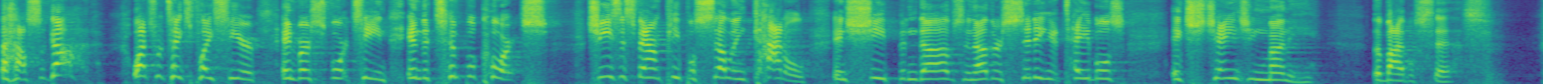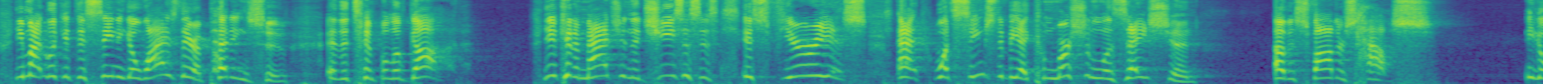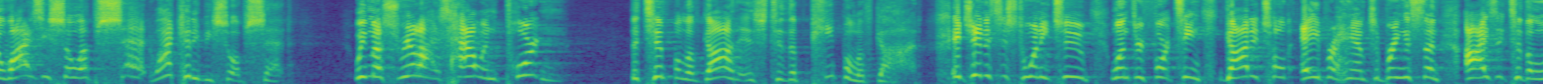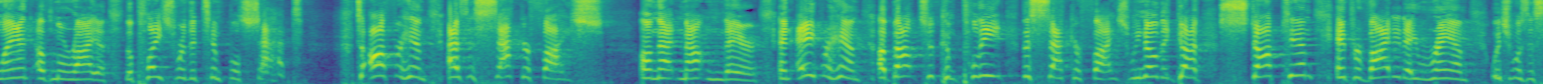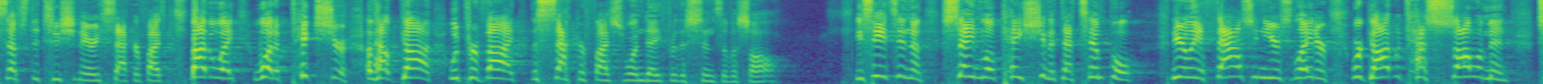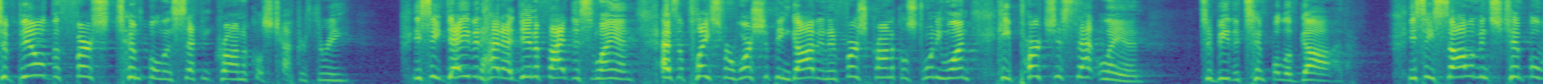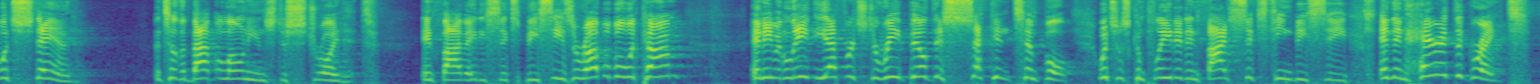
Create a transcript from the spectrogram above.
the house of God. Watch what takes place here in verse 14. In the temple courts, Jesus found people selling cattle and sheep and doves and others sitting at tables exchanging money, the Bible says. You might look at this scene and go, why is there a petting zoo in the temple of God? You can imagine that Jesus is, is furious at what seems to be a commercialization of his father's house. You go, why is he so upset? Why could he be so upset? We must realize how important the temple of God is to the people of God. In Genesis 22, 1 through 14, God had told Abraham to bring his son Isaac to the land of Moriah, the place where the temple sat, to offer him as a sacrifice on that mountain there. And Abraham, about to complete the sacrifice, we know that God stopped him and provided a ram, which was a substitutionary sacrifice. By the way, what a picture of how God would provide the sacrifice one day for the sins of us all. You see, it's in the same location at that temple. Nearly a thousand years later where god would task solomon to build the first temple in second chronicles chapter 3 you see david had identified this land as a place for worshiping god and in first chronicles 21 he purchased that land to be the temple of god. You see solomon's temple would stand until the babylonians destroyed it in 586 bc zerubbabel would come and he would lead the efforts to rebuild this second temple, which was completed in 516 BC. And then Herod the Great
